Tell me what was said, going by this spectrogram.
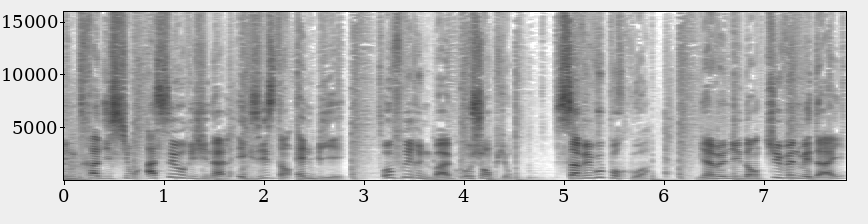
Une tradition assez originale existe en NBA. Offrir une bague aux champions. Savez-vous pourquoi? Bienvenue dans Tu veux une médaille?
